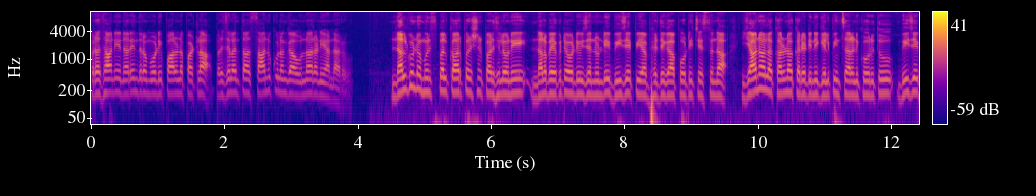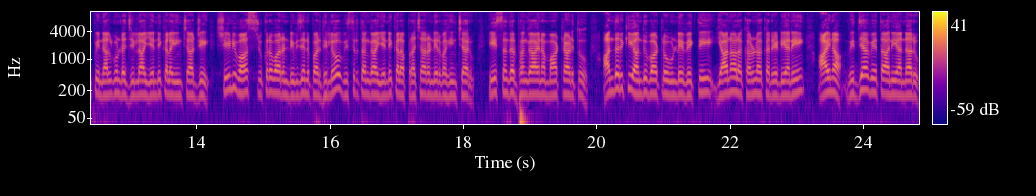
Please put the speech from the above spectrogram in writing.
ప్రధాని నరేంద్ర మోడీ పాలన పట్ల ప్రజలంతా సానుకూలంగా ఉన్నారని అన్నారు. నల్గొండ మున్సిపల్ కార్పొరేషన్ పరిధిలోని నలభై ఒకటవ డివిజన్ నుండి బీజేపీ అభ్యర్థిగా పోటీ చేస్తున్న యానాల కరుణాకర్ రెడ్డిని గెలిపించాలని కోరుతూ బీజేపీ నల్గొండ జిల్లా ఎన్నికల ఇన్ఛార్జి శ్రీనివాస్ శుక్రవారం డివిజన్ పరిధిలో విస్తృతంగా ఎన్నికల ప్రచారం నిర్వహించారు. ఈ సందర్భంగా ఆయన మాట్లాడుతూ అందరికీ అందుబాటులో ఉండే వ్యక్తి యానాల కరుణాకర్ రెడ్డి అని ఆయన విద్యావేత్త అని అన్నారు.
